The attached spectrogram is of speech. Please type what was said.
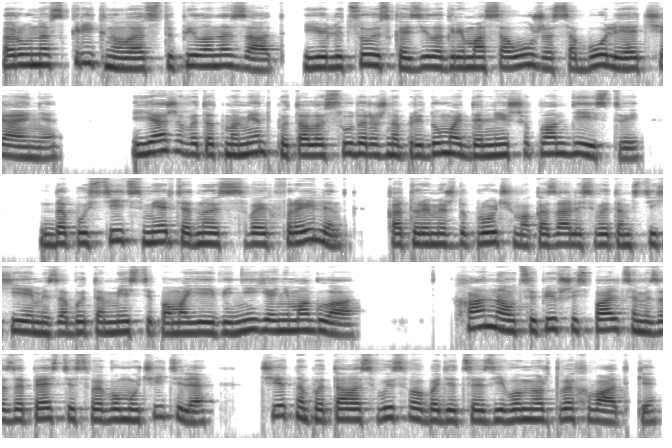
Руна вскрикнула и отступила назад. Ее лицо исказило гримаса ужаса, боли и отчаяния. Я же в этот момент пыталась судорожно придумать дальнейший план действий. Допустить смерть одной из своих фрейлин, которые, между прочим, оказались в этом стихиями забытом месте по моей вине, я не могла. Ханна, уцепившись пальцами за запястье своего мучителя, тщетно пыталась высвободиться из его мертвой хватки.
